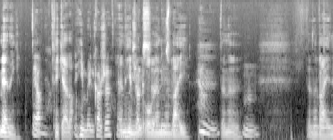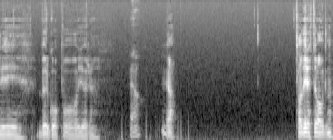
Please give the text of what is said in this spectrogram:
mening, ja. tenker jeg da. En Himmel, kanskje. En himmel slags, og eh, en lysbue. vei. Mm. Denne, Mm. denne veien vi bør gå på og gjøre. Ja. Ja. Ta de rette valgene.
